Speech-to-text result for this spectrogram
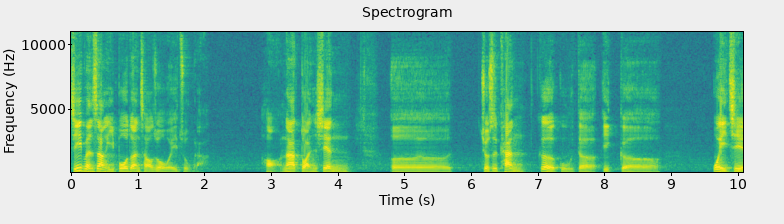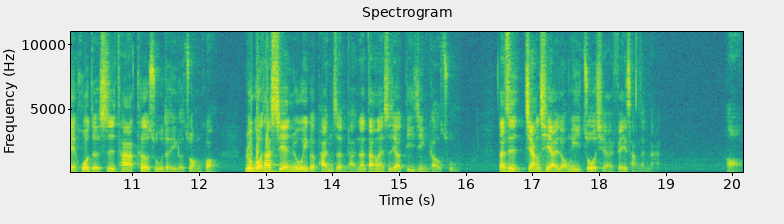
基本上以波段操作为主啦，好，那短线，呃，就是看个股的一个位阶，或者是它特殊的一个状况。如果它陷入一个盘整盘，那当然是要低进高出。但是讲起来容易，做起来非常的难，哦，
